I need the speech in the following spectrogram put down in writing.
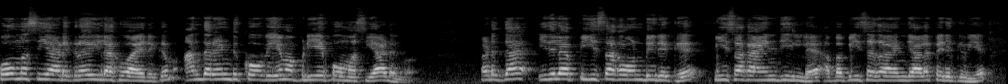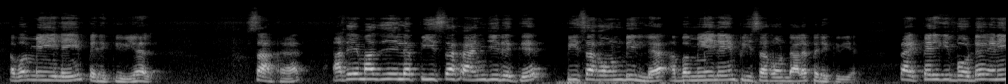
போமசியா எடுக்கிறது இலகுவா இருக்கும் அந்த ரெண்டு கோவையும் அப்படியே போமசியா எடுங்கும் அடுத்த இதுல பீசக ஒன்று இருக்கு பீசக அஞ்சு இல்லை அப்ப பீசக அஞ்சால பெருக்குவியல் அப்போ மேலேயும் பெருக்குவியல். சக அதே மாதிரி இதுல பீசக அஞ்சு இருக்கு பீசக ஒன்று இல்லை அப்போ மேலேயும் பீசக ஒன்றால பெருக்குவியல். ரைட் பெருக்கி போட்டு இனி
